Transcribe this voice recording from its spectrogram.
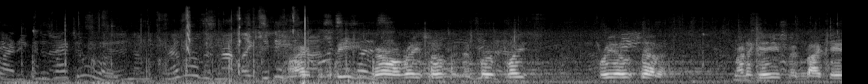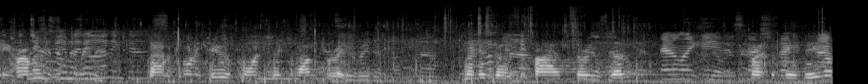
Friday, you can just ride two of them. Rebel does not like speed. All right, the speed barrel race open in first place, 307. Renegade, written by Katie Harmon, time of 22.613. Second goes to 537, I don't like any of this. Blue Beaver.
